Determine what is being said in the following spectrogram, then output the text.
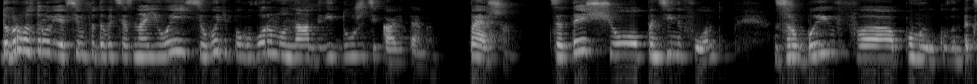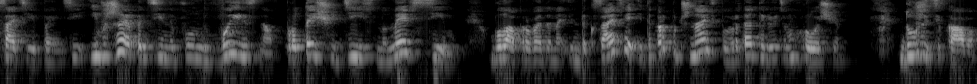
Доброго здоров'я всім, хто дивиться з UA. Сьогодні поговоримо на дві дуже цікаві теми. Перша це те, що пенсійний фонд зробив е, помилку в індексації пенсій, і вже пенсійний фонд визнав про те, що дійсно не всім була проведена індексація, і тепер починають повертати людям гроші. Дуже цікаво.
